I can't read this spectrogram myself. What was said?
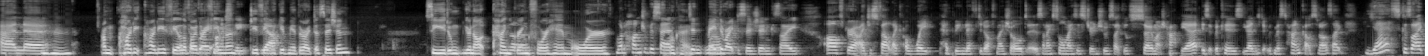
And uh, Mhm. Um, how do you, how do you feel about it, Fiona? honestly. Do you feel Yeah. like you've made the right decision? So you don't, you're not hankering No. for him, or One hundred percent Okay, didn't made the right decision because I after it I just felt like a weight had been lifted off my shoulders and I saw my sister and she was like, "You're so much happier. Is it because you ended it with Mr. Handcuffs?" And I was like, "Yes," because like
